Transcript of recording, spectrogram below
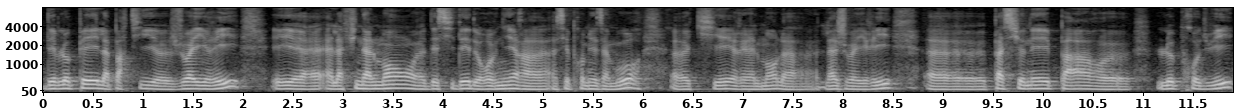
développer la partie joaillerie et elle a finalement décidé de revenir à, ses premiers amours qui est réellement la, joaillerie passionnée par le produit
